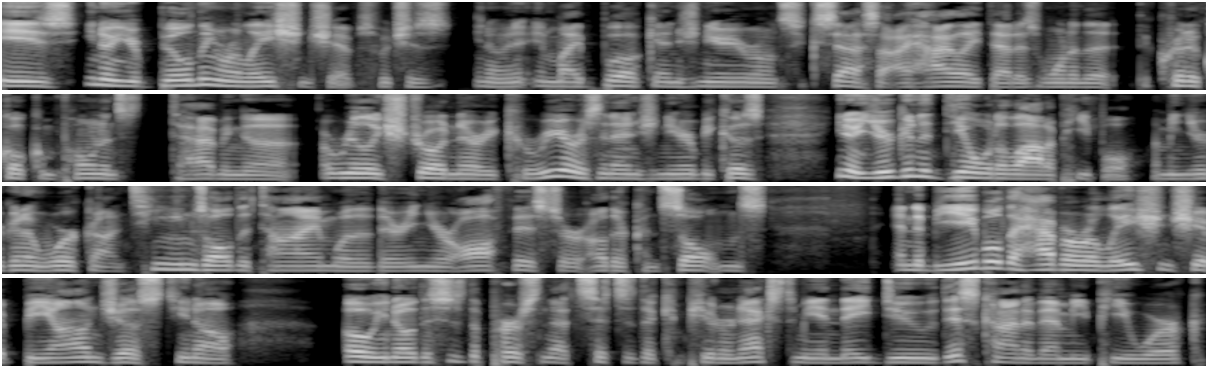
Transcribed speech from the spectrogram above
is you know you're building relationships which is you know in, my book engineer your own success i highlight that as one of the, the critical components to having a, a really extraordinary career as an engineer because you know you're going to deal with a lot of people. I mean you're going to work on teams all the time whether they're in your office or other consultants. And to be able to have a relationship beyond just you know oh you know this is the person that sits at the computer next to me and they do this kind of mep work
